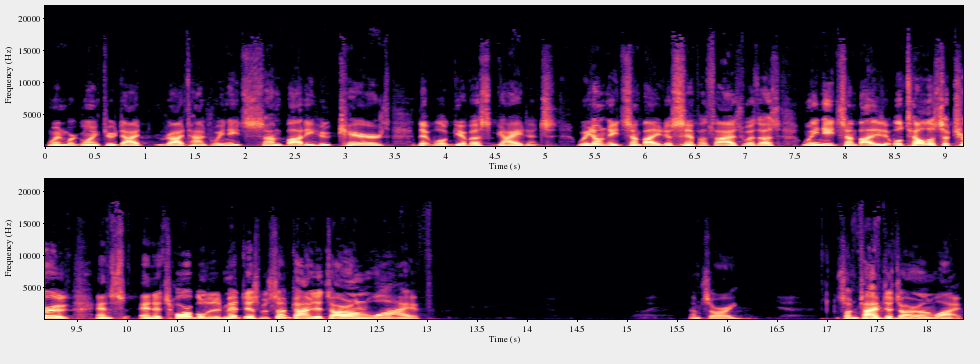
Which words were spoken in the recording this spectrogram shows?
when we're going through dry times? We need somebody who cares that will give us guidance. We don't need somebody to sympathize with us. We need somebody that will tell us the truth. And, and it's horrible to admit this, but sometimes it's our own wife. I'm sorry. Sometimes it's our own wife.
